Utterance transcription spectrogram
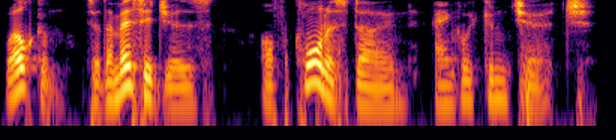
Welcome to the messages of Cornerstone Anglican Church.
